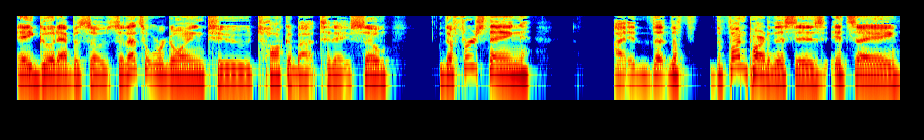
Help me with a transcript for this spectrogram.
a good episode. So that's what we're going to talk about today. So the first thing, I, the, the, the fun part of this is it's a,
